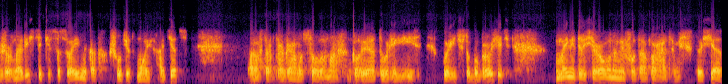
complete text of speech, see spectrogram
журналистики со своими, как шутит мой отец, автор программы «Соло» на клавиатуре и «Курить, чтобы бросить», моими дрессированными фотоаппаратами. То есть я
